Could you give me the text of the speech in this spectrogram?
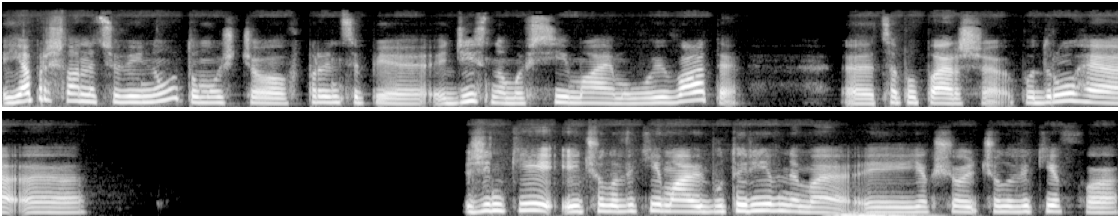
Я прийшла на цю війну, тому що, в принципі, дійсно ми всі маємо воювати. Е, Це по-перше. По-друге, жінки і чоловіки мають бути рівними. І якщо чоловіків е,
